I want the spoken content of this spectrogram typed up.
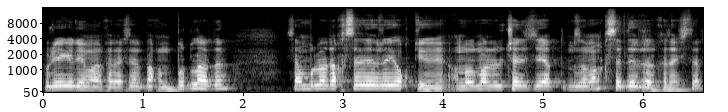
Buraya geliyorum arkadaşlar. Bakın buralarda sen buralarda kısa devre yok diyor. Normal 3 yaptığım zaman kısa devre arkadaşlar.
